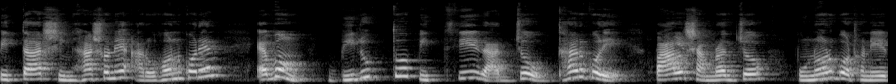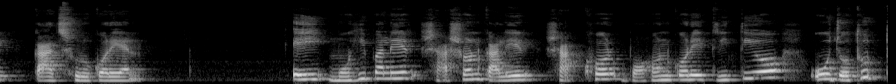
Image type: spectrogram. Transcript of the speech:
পিতার সিংহাসনে আরোহণ করেন এবং বিলুপ্ত পিতৃ রাজ্য উদ্ধার করে পাল সাম্রাজ্য পুনর্গঠনের কাজ শুরু করেন। এই মহিপালের শাসনকালের স্বাক্ষর বহন করে তৃতীয় ও চতুর্থ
